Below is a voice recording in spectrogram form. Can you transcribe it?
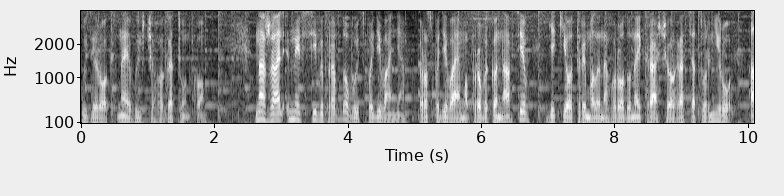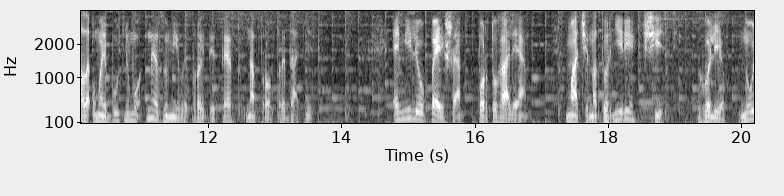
у зірок найвищого гатунку. На жаль, не всі виправдовують сподівання. Розподіваємо про виконавців, які отримали нагороду найкращого гравця турніру, але у майбутньому не зуміли пройти тест на профпридатність. Еміліо Пейше, Португалія. Матчів на турнірі 6, голів 0,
